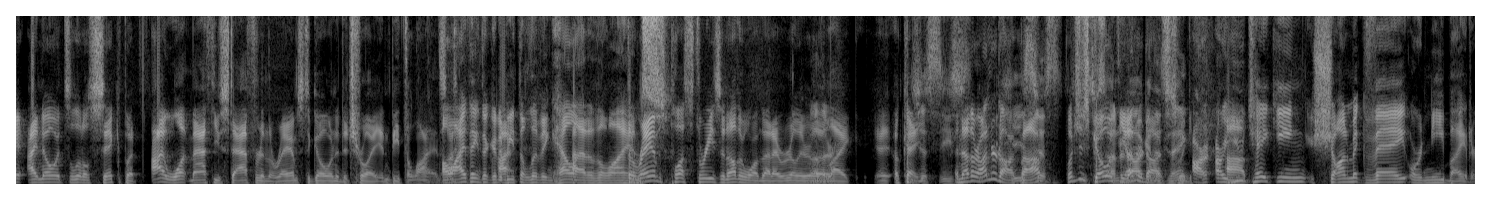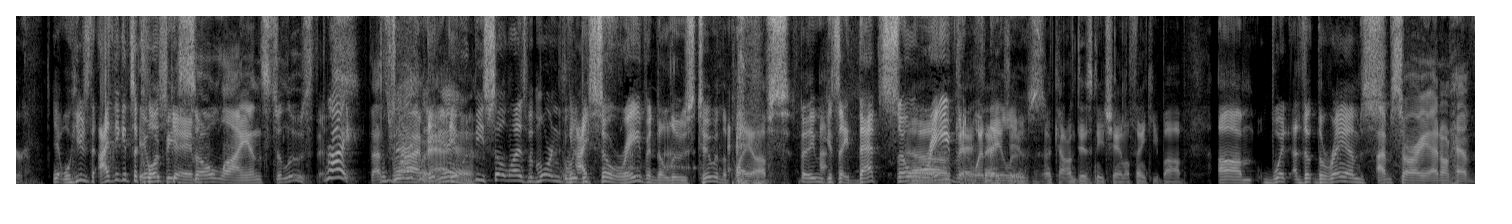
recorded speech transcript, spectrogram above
I, I know it's a little sick, but I want Matthew Stafford and the Rams to go into Detroit and beat the Lions. oh, I think they're going to beat the living hell out of the Lions. the Rams plus three is another one that I really, really Another- like. Uh, Okay, He's just- he's- another underdog, he's Bob. just- Let's just go just with the underdog in underdogs this this week. Are, are you Uh, taking Sean McVay or knee biter? yeah, well, here's the, I think it's a It close would be game. so Lions to lose this. Right. That's Exactly. where I'm at. It Yeah. would be so Lions, but more than It would I be so Raven to lose too in the playoffs. we could say that's so Oh, Raven okay, when they you. lose. Okay, on Disney Channel. Thank you, Bob. Um, what the, the Rams? I'm sorry, I don't have.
